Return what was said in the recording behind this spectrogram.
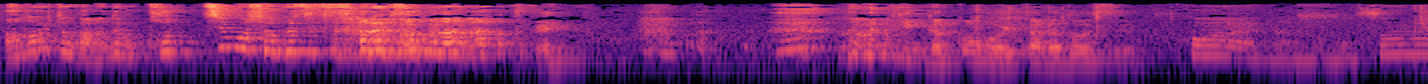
あの人かな。でもこっちも職質されそうだなとか言って何人か候補いたらどうしよう。怖いな。そんな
